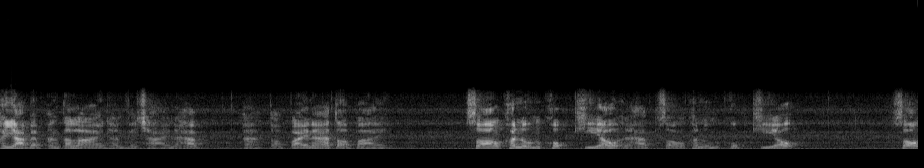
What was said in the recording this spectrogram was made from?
ขยะแบบอันตรายทันไฟฉายนะครับอ่าต่อไปนะต่อไปซองขนมขบเคี้ยวนะครับซองขนมขบเคี้ยวซอง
